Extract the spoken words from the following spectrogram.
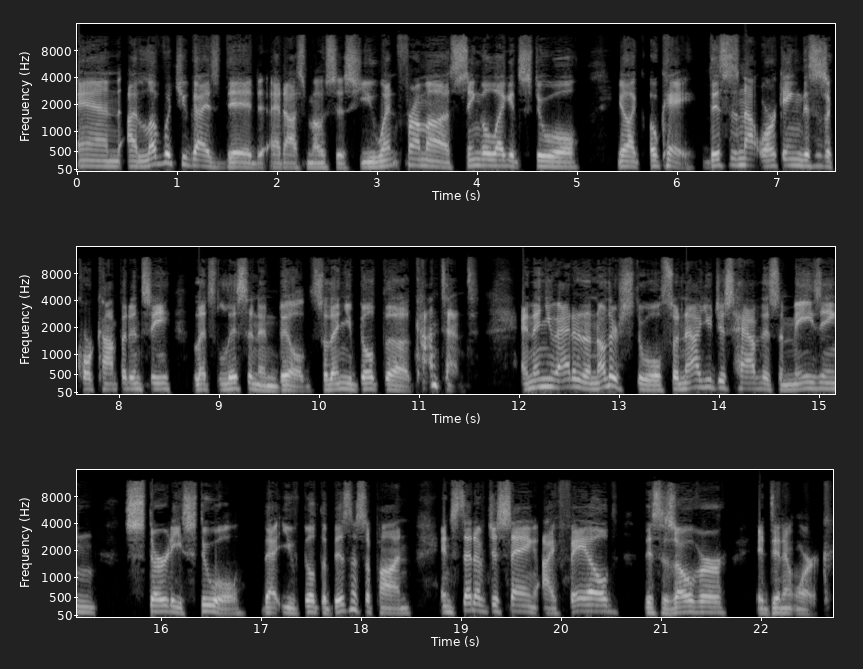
and I love what you guys did at Osmosis. You went from a single legged stool. You're like, okay, this is not working. This is a core competency. Let's listen and build. So then you built the content. And then you added another stool. So now you just have this amazing, sturdy stool that you've built the business upon instead of just saying, I failed. This is over it didn't work.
